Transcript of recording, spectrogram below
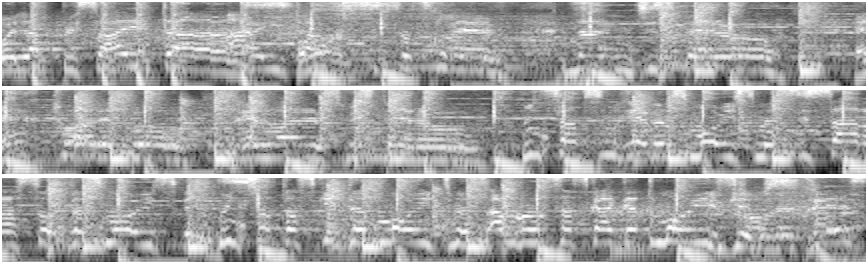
ყველაფერს აიტანს. ოხ სიცოცხლე ნაინჯის პერო ეხ თვალებო ღელვარებს ვისპერო ვინც ამ სიმღერებს მოისმენს ის არასოდეს მოიწვევს ვინც ცოტას კიდე მოითმენს ამ როლსაც კარგად მოიგებს. დღეს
